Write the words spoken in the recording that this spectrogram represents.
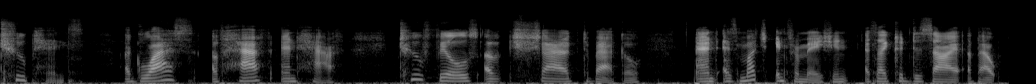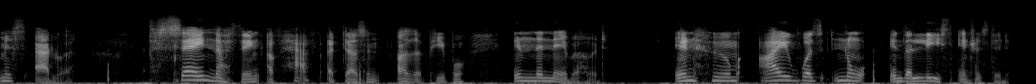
twopence, a glass of half and half, two fills of shag tobacco, and as much information as I could desire about Miss Adler to say nothing of half a dozen other people in the neighbourhood, in whom I was not in the least interested,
